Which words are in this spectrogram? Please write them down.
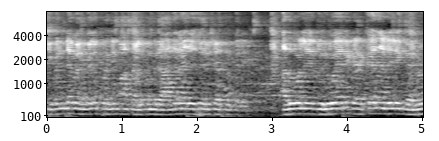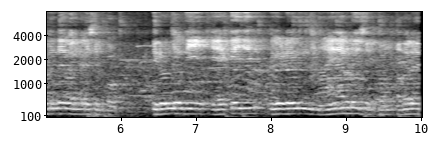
ശിവന്റെ വെങ്കല പ്രതിമ തലപ്പം രാജരാജേശ്വര ക്ഷേത്രത്തിൽ അതുപോലെ ഗുരുവായൂർ കിഴക്കേനടയിലെ ഗരുഡന്റെ വെങ്കല ശില്പം. തിരുവനന്തപുരത്ത് ഈ എ കെ ജിയുടെയും നായനാരുടെയും ശില്പം. അതുപോലെ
